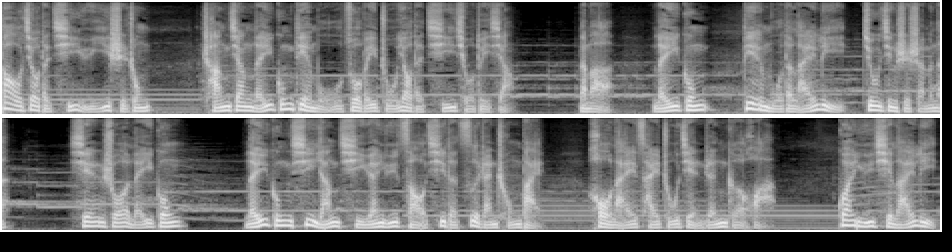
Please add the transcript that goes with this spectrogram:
道教的祈雨仪式中，常将雷公电母作为主要的祈求对象。那么，雷公电母的来历究竟是什么呢？先说雷公，雷公信仰起源于早期的自然崇拜，后来才逐渐人格化。关于其来历，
